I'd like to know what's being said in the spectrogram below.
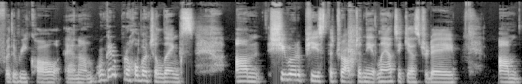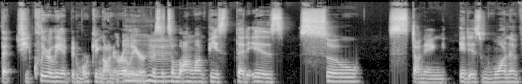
for the recall, and um, we're going to put a whole bunch of links. Um, she wrote a piece that dropped in the Atlantic yesterday um, that she clearly had been working on earlier because mm-hmm. it's a long, long piece that is so stunning. It is one of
